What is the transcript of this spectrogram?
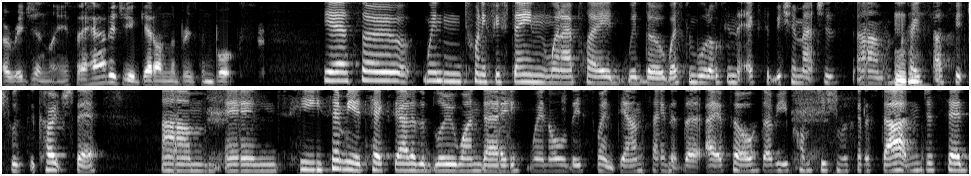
originally, so how did you get on the Brisbane books? Yeah, so in 2015, when I played with the Western Bulldogs in the exhibition matches, um, Mhm. Craig Starcevich was the coach there. Um, and he sent me a text out of the blue one day when all this went down saying that the AFLW competition was going to start and just said,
